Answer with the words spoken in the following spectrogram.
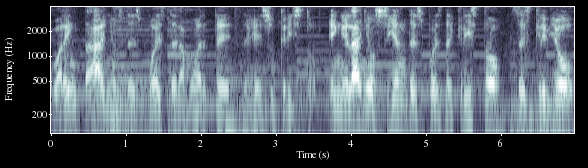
40 años después de la muerte de Jesucristo. En el año 100 después de Cristo se escribió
